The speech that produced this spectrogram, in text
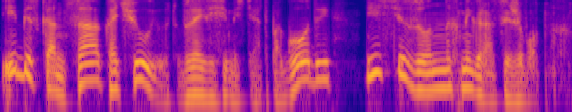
и без конца кочуют в зависимости от погоды и сезонных миграций животных.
